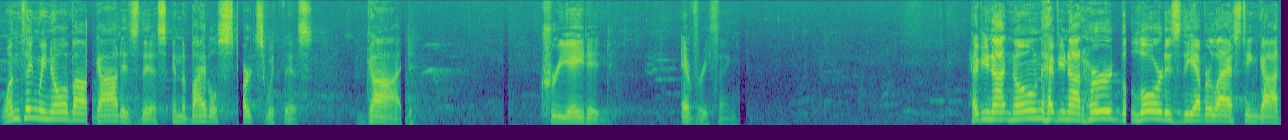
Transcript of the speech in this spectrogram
One thing we know about God is this, and the Bible starts with this God created everything. Have you not known? Have you not heard? The Lord is the everlasting God,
